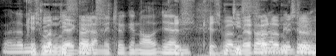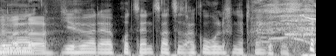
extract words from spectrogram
Fördermittel. man mehr die Fördermittel, Geld? genau. Ja, kriegt, kriegt man mehr Fördermittel, wenn man da. Je höher der Prozentsatz des alkoholischen Getränkes ist.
